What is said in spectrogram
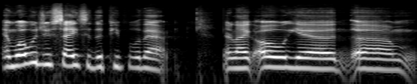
And what would you say to the people that they're like, oh yeah, um,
